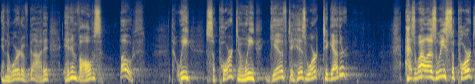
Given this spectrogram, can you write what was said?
in the Word of God, it, it involves both. That we support and we give to his work together, as well as we support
